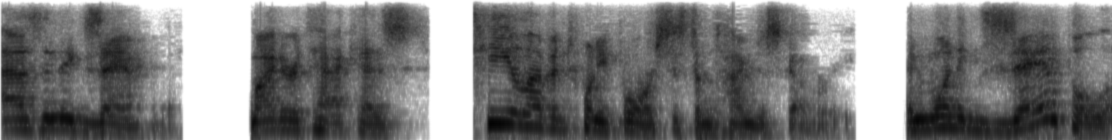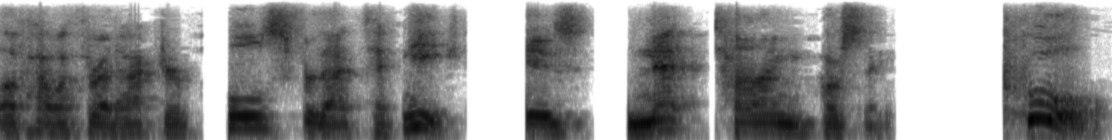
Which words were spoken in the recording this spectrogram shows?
as an example, MITRE ATT&CK has T1124 system time discovery. And one example of how a threat actor pulls for that technique is net time hosting. Cool.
